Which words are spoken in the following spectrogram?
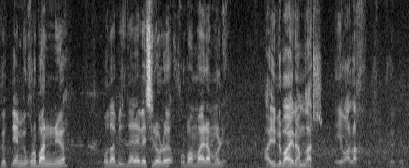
gökten bir kurban iniyor. O da bizlere vesile oluyor. Kurban Bayramı oluyor. Hayırlı bayramlar. Eyvallah. Teşekkür ederiz.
